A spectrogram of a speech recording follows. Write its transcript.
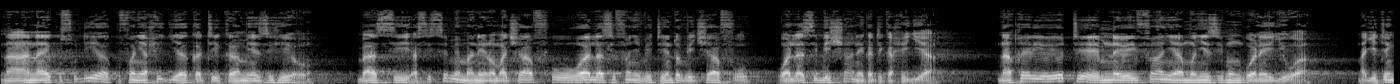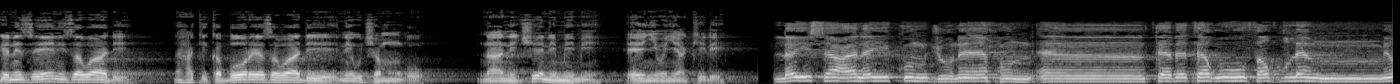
na anayekusudia kufanya hija katika miezi hiyo basi asiseme maneno machafu wala asifanye vitendo vichafu wala asibishane katika hija na kheri yoyote mnayoifanya Mwenyezi Mungu anaijua na jitengenezeeni zawadi na hakika bora ya zawadi ni ucha Mungu na nicheni mimi enyi wenye akili. ليس عليكم جناح أن تبتغوا فضلا من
